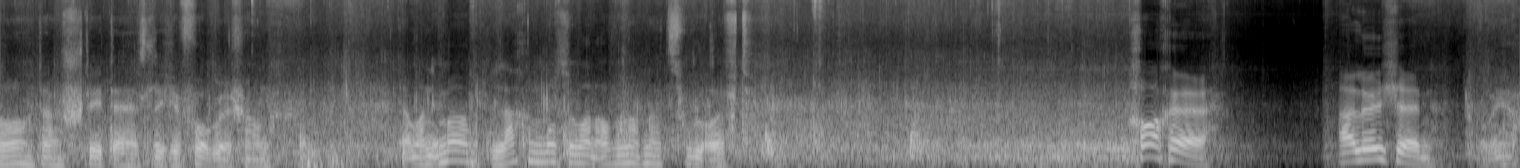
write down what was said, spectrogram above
So, da steht der hässliche Vogel schon. Da man immer lachen muss, wenn man aufeinander zuläuft. Jorge! Hallöchen! Oh ja.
